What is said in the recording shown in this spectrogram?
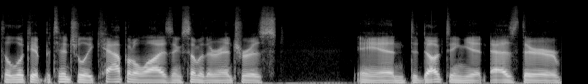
to look at potentially capitalizing some of their interest and deducting it as they're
